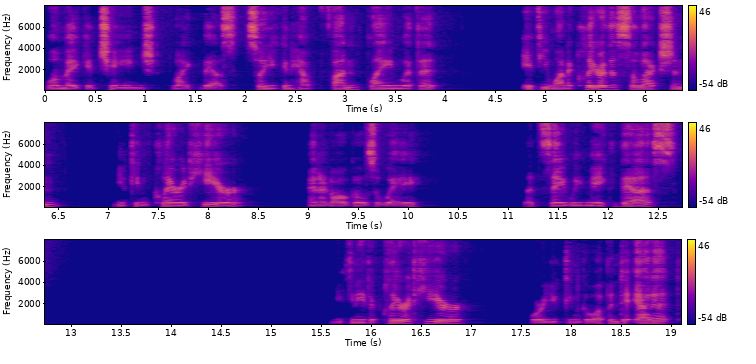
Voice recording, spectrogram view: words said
will make it change like this. So you can have fun playing with it. If you want to clear the selection, you can clear it here and it all goes away. Let's say we make this. You can either clear it here or you can go up into edit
